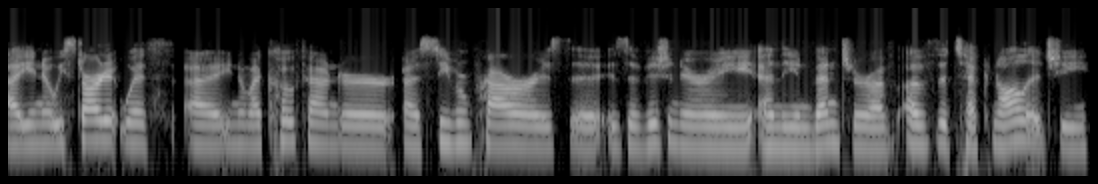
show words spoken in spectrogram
Uh, you know, we started with, uh, you know, my co-founder uh, Stephen Prower is the is a visionary and the inventor of of the technology.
